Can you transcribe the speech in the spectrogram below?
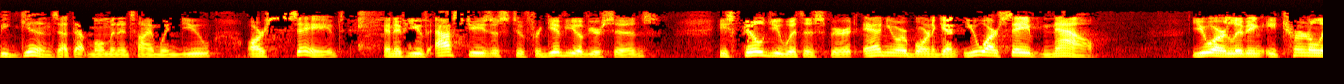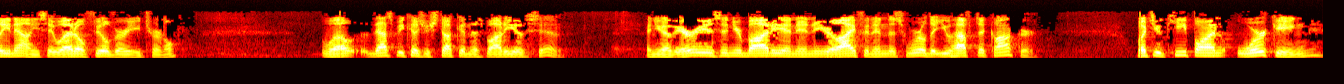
begins at that moment in time when you are saved. And if you've asked Jesus to forgive you of your sins, He's filled you with His Spirit, and you are born again. You are saved now. You are living eternally now. You say, Well, I don't feel very eternal. Well, that's because you're stuck in this body of sin. And you have areas in your body and in your life and in this world that you have to conquer. But you keep on working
